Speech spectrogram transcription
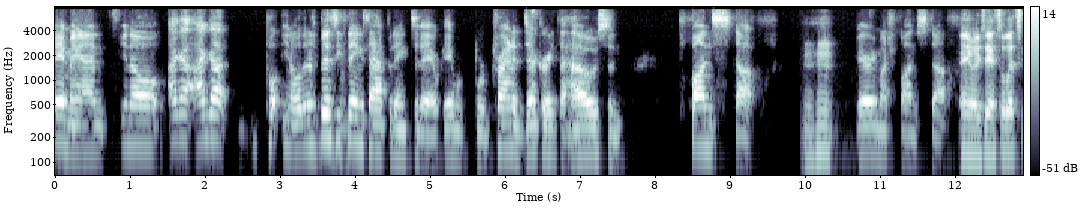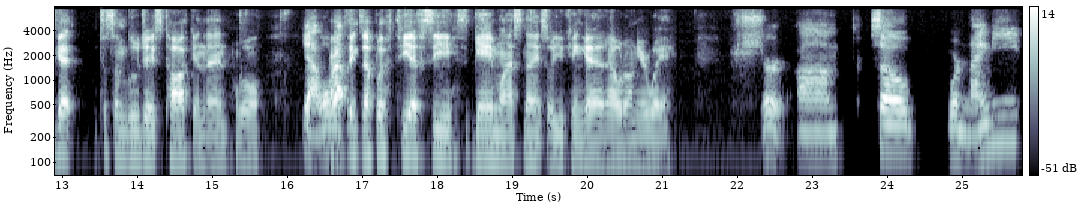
Hey man, you know I got I got you know there's busy things happening today. Okay, we're, we're trying to decorate the house and fun stuff. mhm. Very much fun stuff. Anyways, yeah. So let's get to some Blue Jays talk, and then we'll Yeah, we'll wrap wrap things up with TFC's game last night, so you can get out on your way. Sure. Um, so we're 94%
